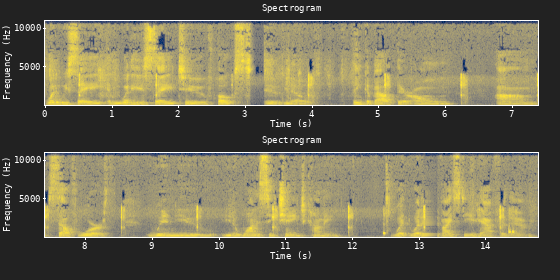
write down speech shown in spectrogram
What do we say? I mean, what do you say to folks to you know think about their own um, self worth when you you know want to see change coming? What what advice do you have for them?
